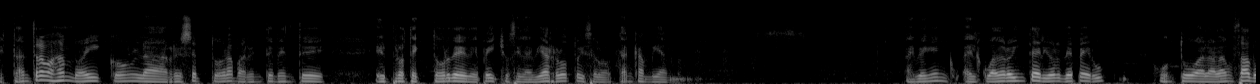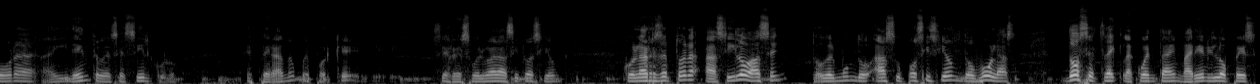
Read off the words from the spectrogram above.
Están trabajando ahí con la receptora, aparentemente el protector de, pecho se le había roto y se lo están cambiando. Ahí ven en el cuadro interior de Perú junto a la lanzadora ahí dentro de ese círculo, esperando pues porque se resuelva la situación con la receptora. Así lo hacen, todo el mundo a su posición, dos bolas, 12 strike, la cuenta en Marieli López,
